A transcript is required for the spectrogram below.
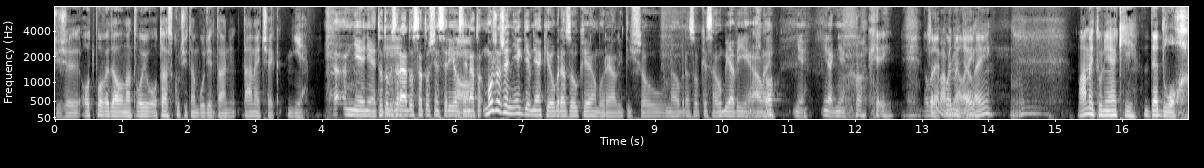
Čiže odpovedal na tvoju otázku, či tam bude taneček? Nie. Nie, nie, toto vyzerá mm. dostatočne seriózne no. na to. Možno, že niekde v nejakej obrazovke alebo reality show na obrazovke sa objaví, Možno. ale nie, inak nie. Okay. Dobre, poďme ďalej. ďalej. Máme tu nejaký deadlock.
